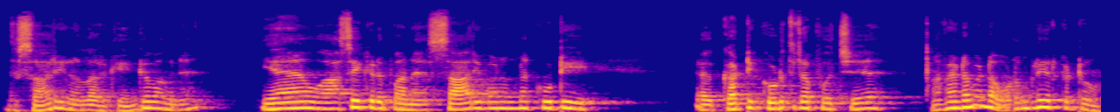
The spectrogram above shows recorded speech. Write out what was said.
இந்த சாரி நல்லா இருக்கு எங்கே வாங்கினேன் ஏன் ஆசை கெடுப்பானே? சாரி வேணும்னா கூட்டி கட்டி கொடுத்துட்டா போச்சு. வேண்டாம் வேண்டாம் உடம்புலயே இருக்கட்டும்.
